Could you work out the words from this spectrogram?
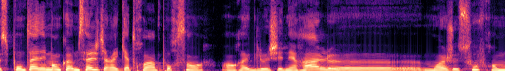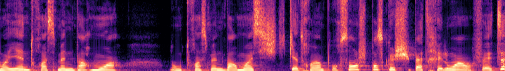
Spontanément comme ça, je dirais 80%. En règle générale, euh, moi, je souffre en moyenne trois semaines par mois. Donc trois semaines par mois, si je dis 80%, je pense que je suis pas très loin en fait.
